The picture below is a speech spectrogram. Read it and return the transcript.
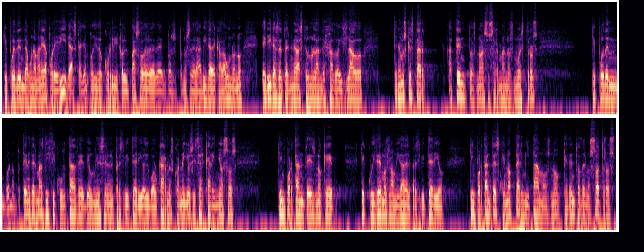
que pueden de alguna manera por heridas que hayan podido ocurrir con el paso de, pues, no sé, de la vida de cada uno, ¿no? heridas determinadas que a uno le han dejado aislado. Tenemos que estar atentos ¿no? a esos hermanos nuestros que pueden bueno, tener más dificultad de, unirse en el presbiterio y volcarnos con ellos y ser cariñosos. Qué importante es ¿no? que, que cuidemos la unidad del presbiterio. Qué importante es que no permitamos ¿no? que dentro de nosotros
